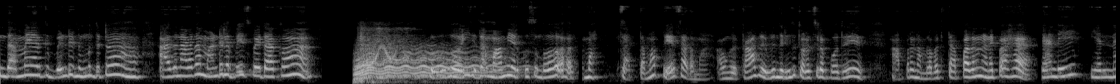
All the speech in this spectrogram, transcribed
இந்த அம்மையாருக்கு பெண்டு நிமிந்துட்டோம் அதனாலதான் மண்டல பீஸ் போயிட்டாக்கும் ஓ இதுதான் மாமியார் குசும்போ. அம்மா சத்தமா பேசாதம்மா. அவங்க காது விழுந்து தொலைச்சிட போகுது. அப்புறம் நம்மளை பத்தி தப்பா தான் நினைப்பாங்க? ஏண்டி என்ன?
